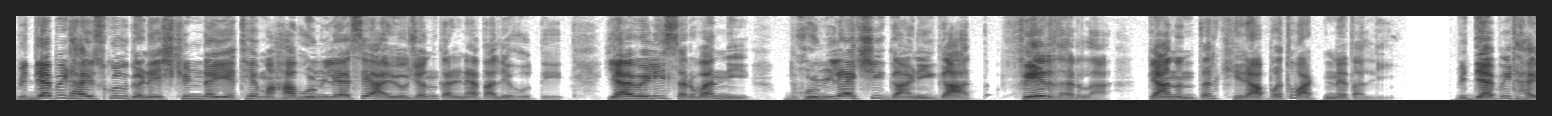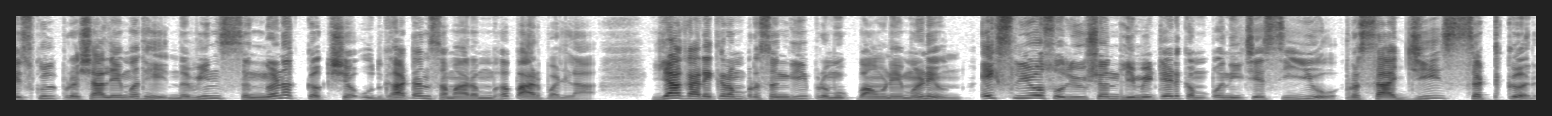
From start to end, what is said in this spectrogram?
विद्यापीठ हायस्कूल गणेशखिंड येथे महाभोंडल्याचे आयोजन करण्यात आले होते. यावेळी सर्वांनी भोंडल्याची गाणी गात फेर धरला. त्यानंतर खिरापत वाटण्यात आली. विद्यापीठ हायस्कूल प्रशालेमध्ये नवीन संगणक कक्ष उद्घाटन समारंभ पार पडला. या कार्यक्रम प्रसंगी प्रमुख पाहुणे म्हणून एक्सलिओ सोल्युशन लिमिटेड कंपनीचे सीईओ प्रसादजी सटकर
